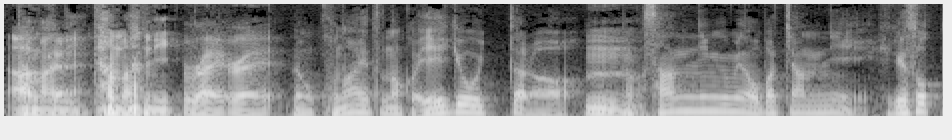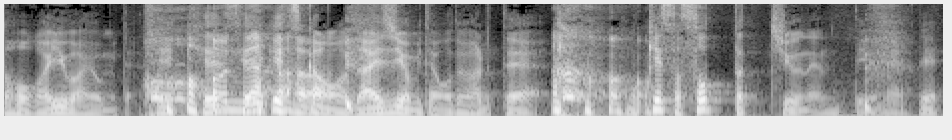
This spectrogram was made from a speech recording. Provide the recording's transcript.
たまにたまに。right, right. でもこの間なんか営業行ったら、んなんか3人組のおばちゃんに、髭剃った方がいいわよ、みたいな。Oh, 清潔感は大事よ、みたいなこと言われて、もう今朝剃ったっちゅうねんっていうね。で、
